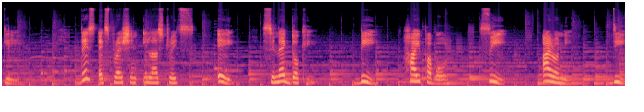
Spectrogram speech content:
gilly. This expression illustrates A. Synecdoche B. Hyperbole C. Irony D.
